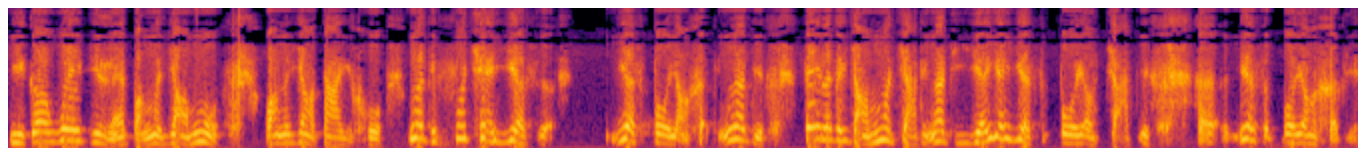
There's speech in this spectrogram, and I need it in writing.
一个外地人帮我养母，把我养大以后，我的父亲也是。也是包养喝的，我的在那个养母家的，我的爷爷也是包养家的，呃，也是包养喝的，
